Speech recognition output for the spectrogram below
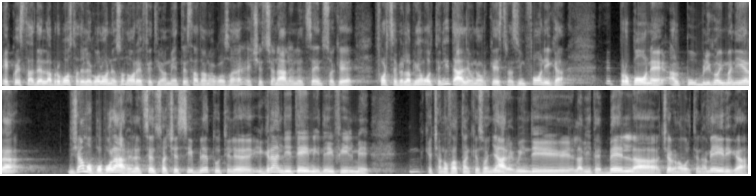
E questa della proposta delle colonne sonore effettivamente è stata una cosa eccezionale nel senso che forse per la prima volta in Italia un'orchestra sinfonica propone al pubblico in maniera diciamo popolare, nel senso accessibile a tutti le, i grandi temi dei film che ci hanno fatto anche sognare, quindi La vita è bella, C'era una volta in America,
